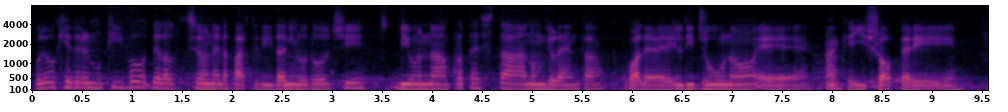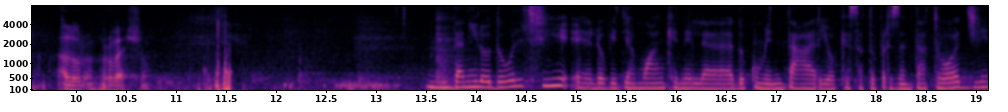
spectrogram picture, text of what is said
Volevo chiedere il motivo dell'adozione da parte di Danilo Dolci di una protesta non violenta, quale il digiuno e anche gli scioperi al rovescio. Danilo Dolci, eh, lo vediamo anche nel documentario che è stato presentato oggi,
